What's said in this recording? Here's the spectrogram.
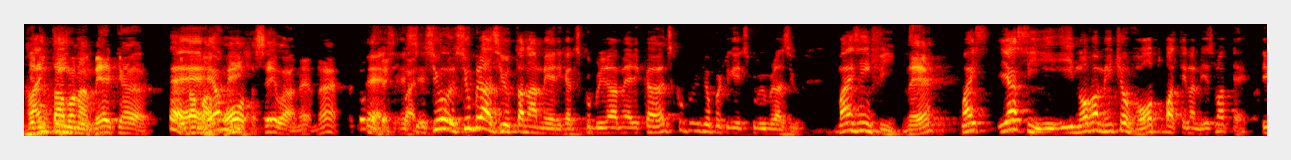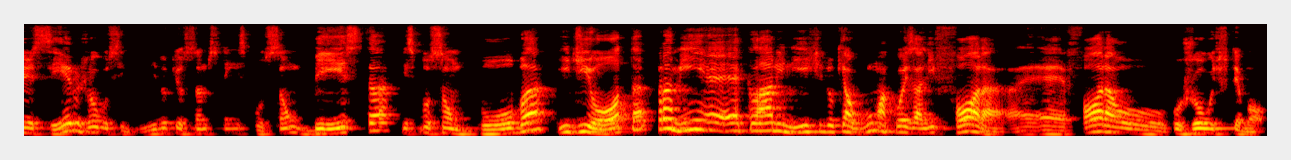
Vai não estava na América, é, dar uma realmente. volta, sei lá, né? né? É, se, se, o, se, o, Brasil está na América, descobriu a América antes, que o português descobriu o Brasil. Mas enfim. Né? Mas, e assim, e, e, novamente eu volto a bater na mesma tecla. Terceiro jogo seguido que o Santos tem expulsão besta, expulsão boba, idiota. Para mim é, é, claro e nítido que alguma coisa ali fora, é, é fora o, o jogo de futebol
